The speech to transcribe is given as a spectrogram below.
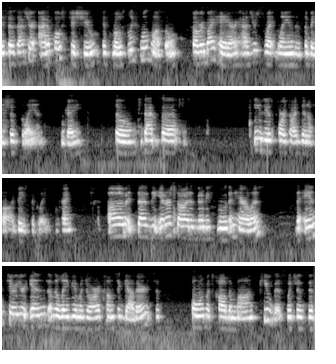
It says that's your adipose tissue. It's mostly smooth muscle, covered by hair. It has your sweat glands and sebaceous glands, okay? So that's the easiest part to identify, basically, okay? Um, it says the inner side is going to be smooth and hairless. The anterior ends of the labia majora come together to what's called the mons pubis, which is this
